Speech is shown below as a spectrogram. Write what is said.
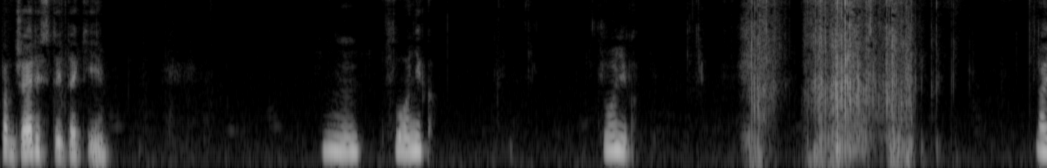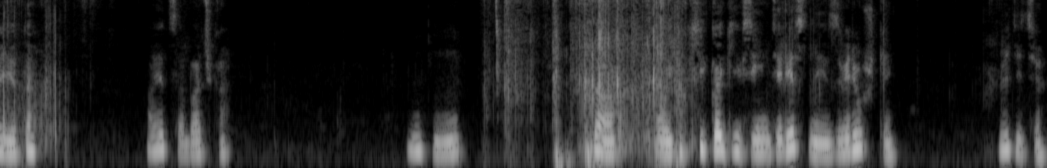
Поджаристые такие. Слоник. Слоник. А это? А это собачка. Угу. Так. Ой, какие, какие все интересные зверюшки. Видите?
